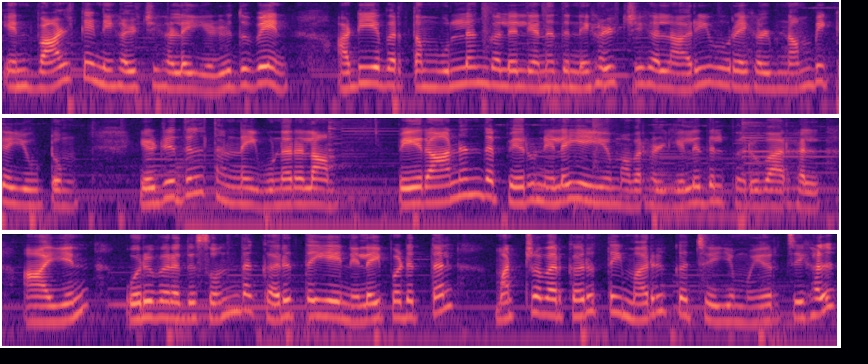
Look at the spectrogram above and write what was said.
என் வாழ்க்கை நிகழ்ச்சிகளை எழுதுவேன். அடியவர் தம் உள்ளங்களில் எனது நிகழ்ச்சிகள் அறிவுரைகள் நம்பிக்கையூட்டும். எளிதில் தன்னை உணரலாம். பேரானந்த பெருநிலையையும் அவர்கள் எளிதில் பெறுவார்கள். ஆயின் ஒருவரது சொந்த கருத்தையே நிலைப்படுத்தல் மற்றவர் கருத்தை மறுக்கச் செய்யும் முயற்சிகள்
